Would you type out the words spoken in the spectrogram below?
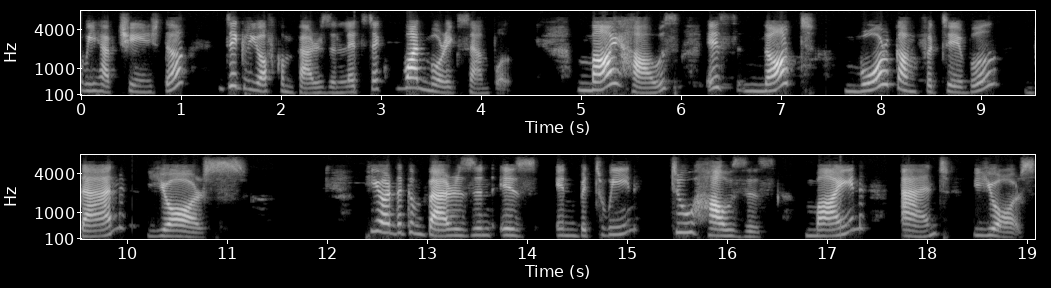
we have changed the degree of comparison. Let's take one more example. My house is not more comfortable than yours. Here the comparison is in between two houses, mine and yours.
